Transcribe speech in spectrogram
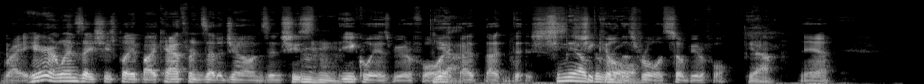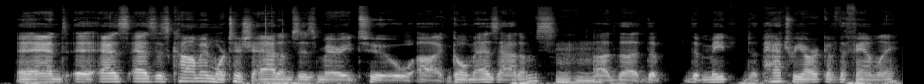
Right here on Wednesday, she's played by Catherine Zeta-Jones, and she's Mhm. equally as beautiful. Yeah. Like I, I, th- She nailed she the killed role. this role. It's so beautiful. Yeah. Yeah. And uh, as as is common, Morticia Addams is married to uh, Gomez Addams, hmm uh, the the the mate, the patriarch of the family.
